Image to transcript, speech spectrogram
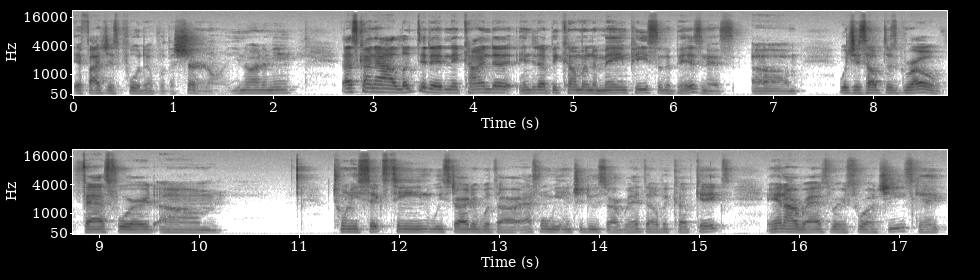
if I just pulled up with a shirt on. You know what I mean? That's kind of how I looked at it, and it kind of ended up becoming the main piece of the business, um, which has helped us grow. Fast forward, um, 2016, we started with our. That's when we introduced our red velvet cupcakes and our raspberry swirl cheesecake.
